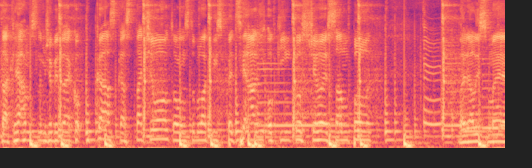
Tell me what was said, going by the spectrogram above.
Tak já myslím, že by to jako ukázka stačilo. Tohle to bylo takový speciální okýnko, z čeho je sample. Hledali jsme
